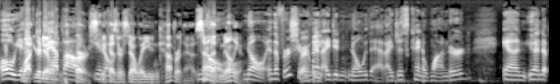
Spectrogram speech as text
Oh, you what have you're to doing map out, first you know- because there's no way you can cover that. Seven no, million. No, and the first year I went. I didn't know that. I just kind of wandered, and you end up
